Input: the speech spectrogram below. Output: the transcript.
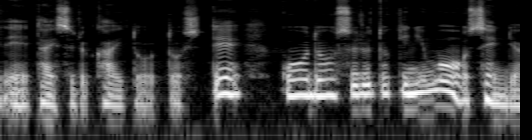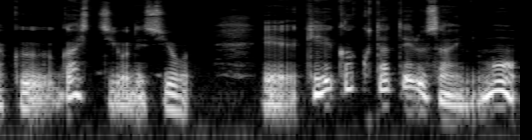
え対する回答として、行動するときにも戦略が必要ですよえー、計画立てる際にも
